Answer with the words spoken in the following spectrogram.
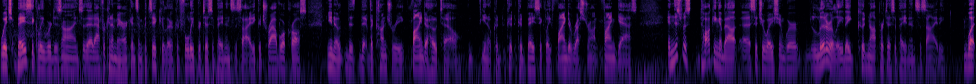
which basically were designed so that African Americans in particular could fully participate in society, could travel across, you know, the, the, the, country, find a hotel, you know, could, could, could basically find a restaurant, find gas. And this was talking about a situation where literally they could not participate in society. What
